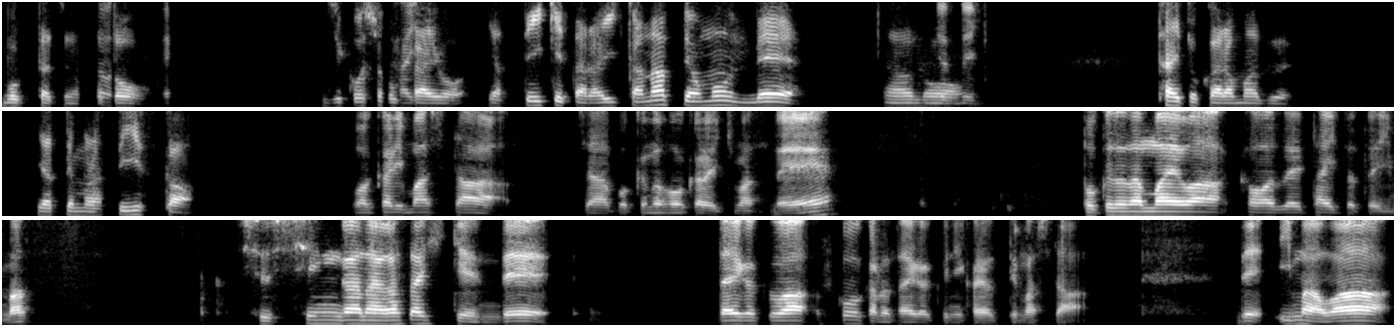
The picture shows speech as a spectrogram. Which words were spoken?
僕たちのことを、自己紹介をやっていけたらいいかなって思うんで、あやっのタイトからまずやってもらっていいですか？わかりました。じゃあ僕の方からいきますね。僕の名前は川添タイトと言います。出身が長崎県で、大学は福岡の大学に通ってました。で、今は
